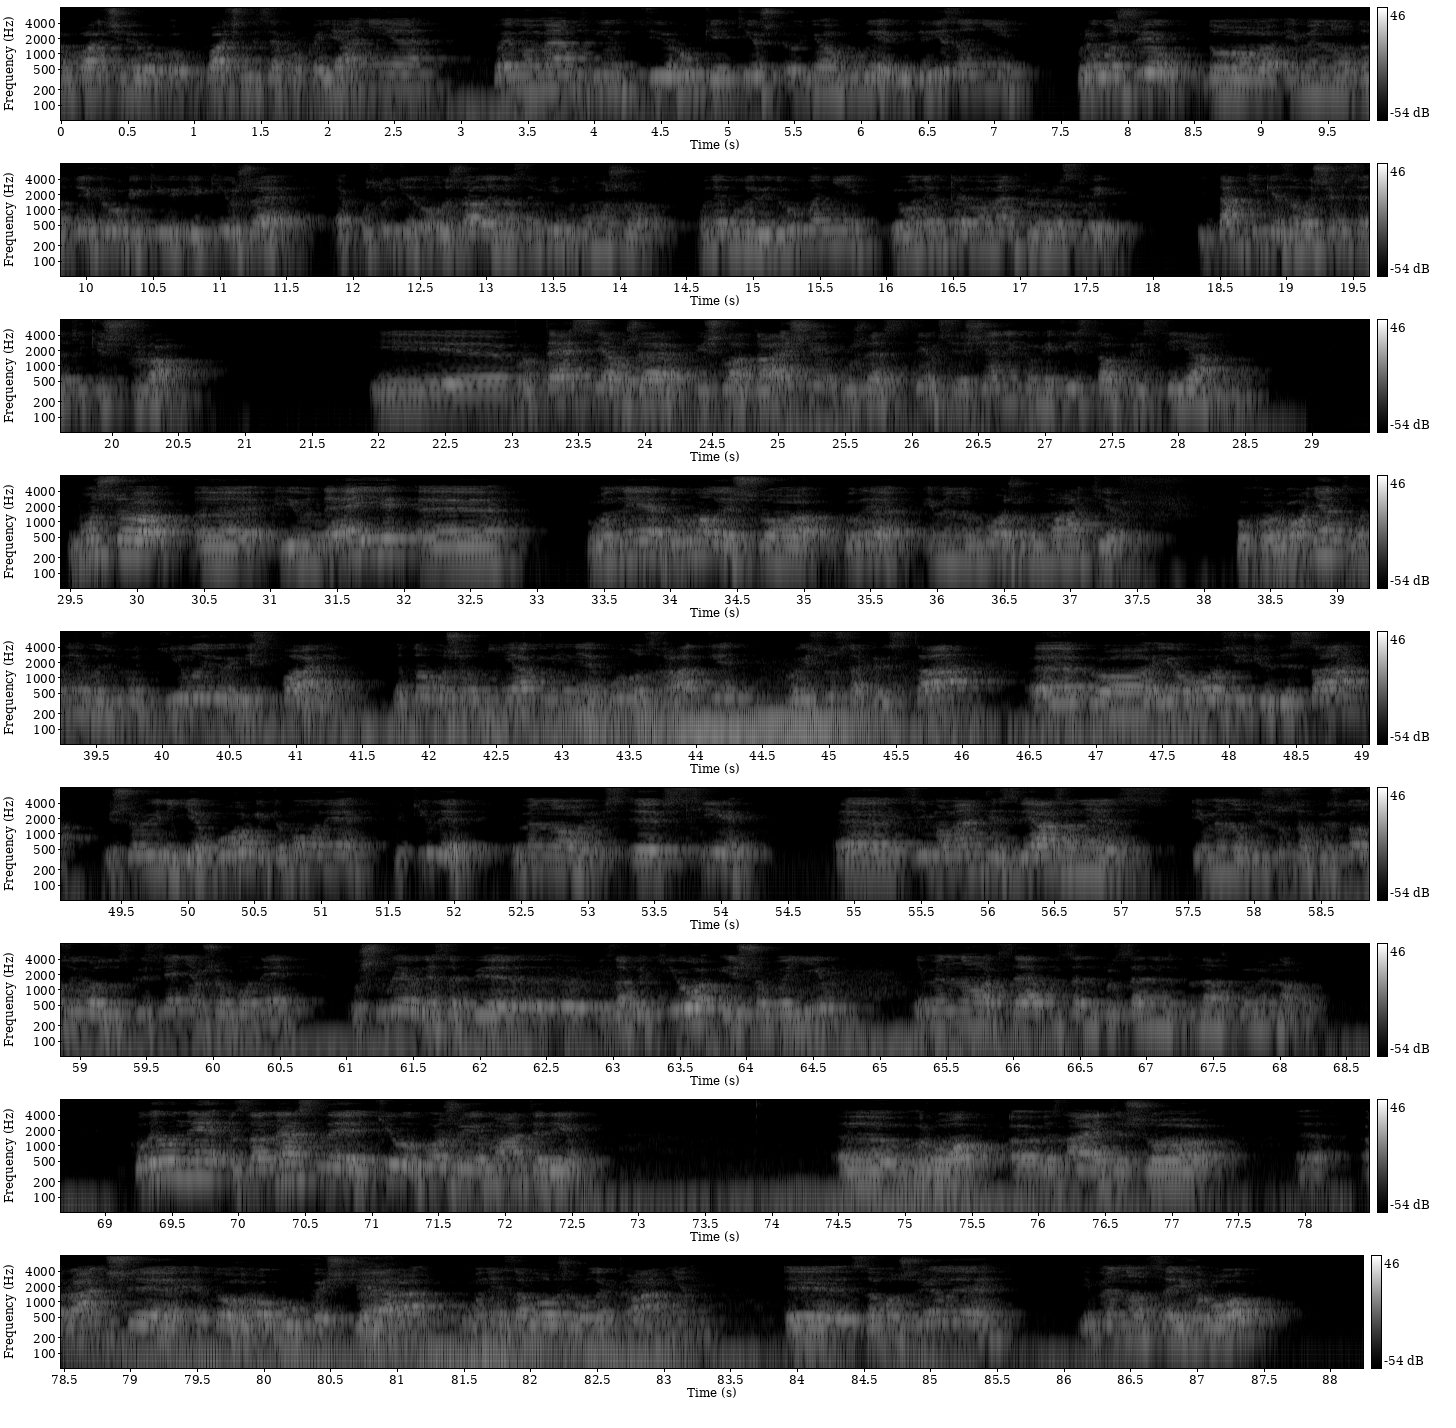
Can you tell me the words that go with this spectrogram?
побачив, побачили це покаяння, в той момент він ці руки, які у нього були відрізані, приложив до, іменно до тих рук, які, які вже, як по суті, лежали на землі, тому що вони були відрубані і вони в той момент приросли. І там тільки залишився тільки шрам. І протесія вже пішла далі, уже з тим священником, який став християнином. Тому що е, іудеї е, вони думали, що коли іменно Божу матір похоронять, вони візьмуть тілою і спалять. Для того, щоб ніякої не було згадки про Ісуса Христа, е, про Його всі чудеса, і що Він є Бог, і тому вони хотіли іменно е, всі е, ці моменти зв'язані з іменно з Ісусом Христом, з Його Воскресенням, щоб вони ушли в незапі- е, е, і щоб їм іменно це про це, про це не напоминало. Коли вони занесли тіло Божої Матері в гроб, ви знаєте, що раніше то гроб був пещера, вони заложували камінь, е, заложили іменно цей гроб.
